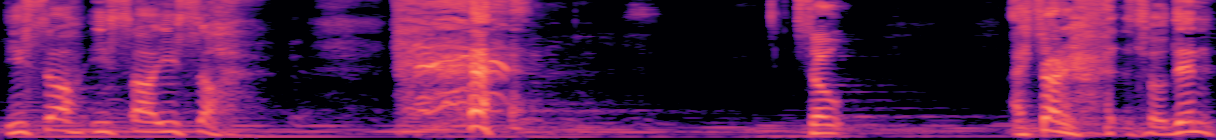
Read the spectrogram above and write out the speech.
Esau, Esau, Esau. so I started, so then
